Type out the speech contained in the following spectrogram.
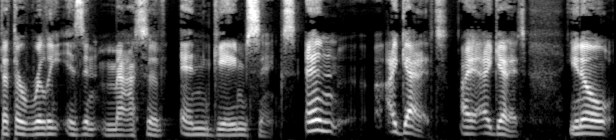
that there really isn't massive end game sinks. And I get it. I, I get it. You know,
